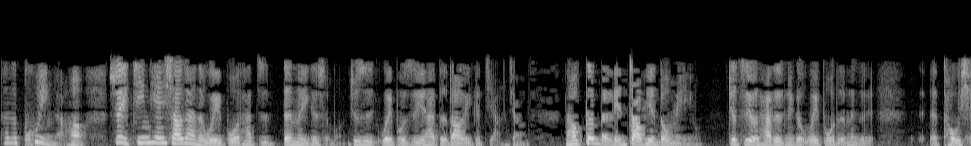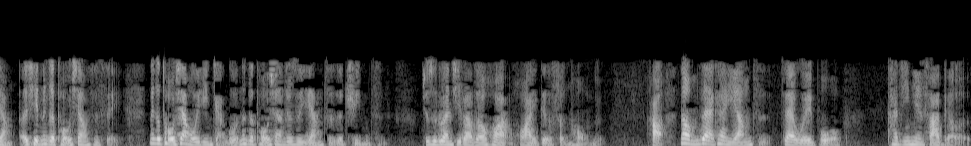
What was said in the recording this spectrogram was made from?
他是 queen 啊哈，所以今天肖战的微博他只登了一个什么，就是微博之夜他得到了一个奖这样子，然后根本连照片都没有，就只有他的那个微博的那个呃头像，而且那个头像是谁？那个头像我已经讲过，那个头像就是杨紫的裙子。就是乱七八糟画画一个粉红的。好，那我们再来看杨紫在微博，她今天发表了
